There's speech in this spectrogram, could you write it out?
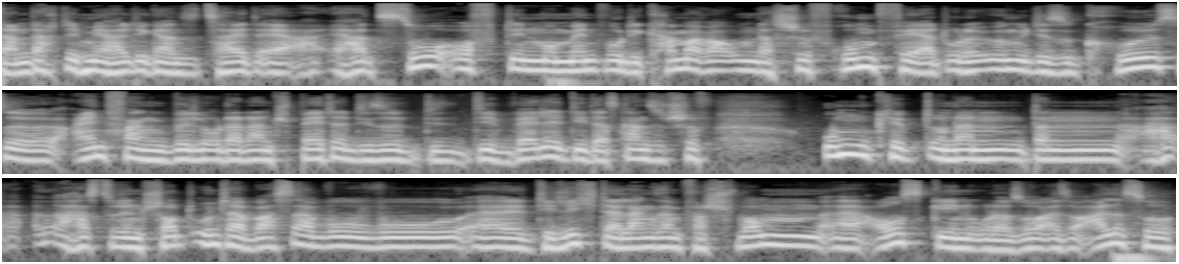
dann dachte ich mir halt die ganze Zeit, er, er hat so oft den Moment, wo die Kamera um das Schiff rumfährt oder irgendwie diese Größe einfangen will oder dann später diese, die, die Welle, die das ganze Schiff umkippt und dann, dann hast du den Shot unter Wasser, wo, wo äh, die Lichter langsam verschwommen äh, ausgehen oder so. Also alles so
